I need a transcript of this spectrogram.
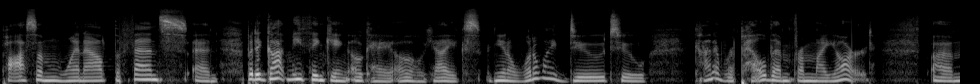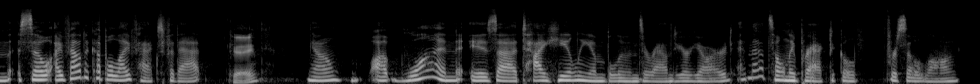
Possum went out the fence and but it got me thinking, okay, oh yikes, you know, what do I do to kind of repel them from my yard? Um, so I found a couple life hacks for that. Okay. You know, uh, one is uh, tie helium balloons around your yard, and that's only practical for so long.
